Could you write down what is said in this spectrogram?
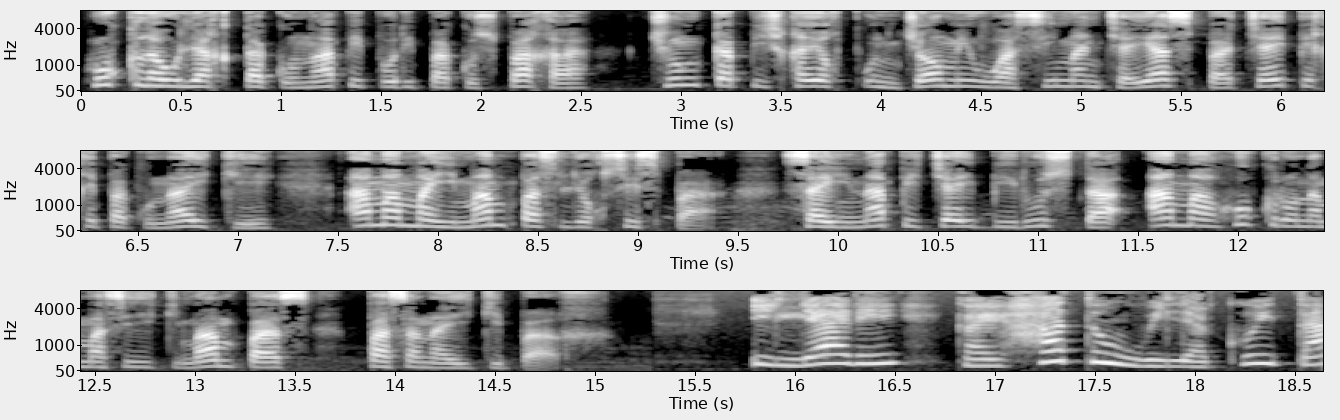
Huklaw llaqtakunapi puripakuspaqa chunka pishqayuq p'unchawmi wasiman chayaspa chaypi qhipakunayki ama maymanpas lluqsispa. Saynapi chay virusta ama huk runamasiykimanpas pasanaykipaq. Illari kay hatun willakuyta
